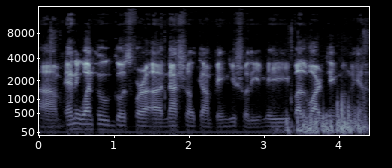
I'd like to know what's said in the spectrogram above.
Um, anyone who goes for a national campaign usually may baluarte yung mga yan.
